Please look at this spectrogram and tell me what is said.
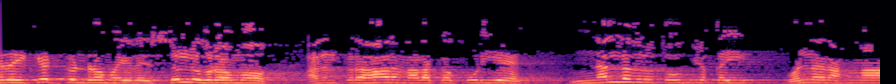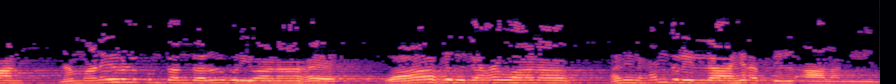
எதை கேட்கின்றோமோ எதை சொல்லுகிறோமோ அதன் பிரகாரம் நடக்கக்கூடிய நல்லதொரு தௌபியத்தை வல்ல ரஹ்மான் நம் அனைவர்களுக்கும் தந்த அருள் புரிவானாக வாஹிரு தஅவானா அனில் அல்ஹம்துலில்லாஹி ரப்பில் ஆலமீன்.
